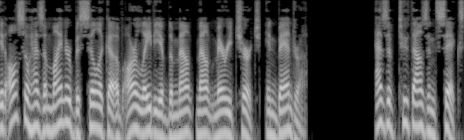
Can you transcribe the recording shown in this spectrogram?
It also has a minor basilica of Our Lady of the Mount Mount Mary Church, in Bandra. As of 2006,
